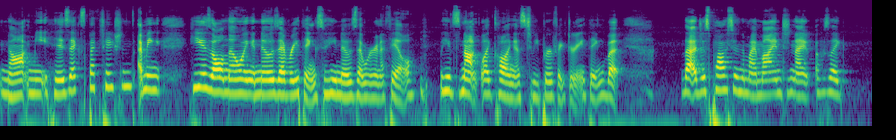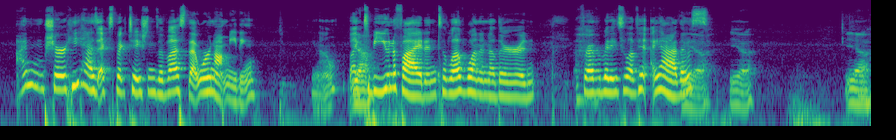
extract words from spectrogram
not meet his expectations? I mean, he is all knowing and knows everything, so he knows that we're going to fail. He's not like calling us to be perfect or anything, but that just popped into my mind tonight. I was like, I'm sure he has expectations of us that we're not meeting. You know, like Yeah. to be unified and to love one another and for everybody to love him. Yeah, those. Yeah, yeah, yeah.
